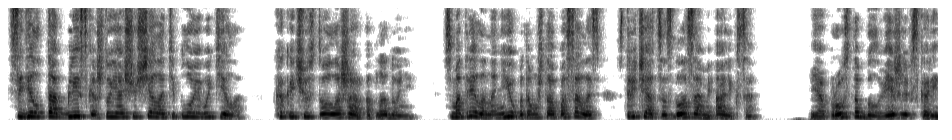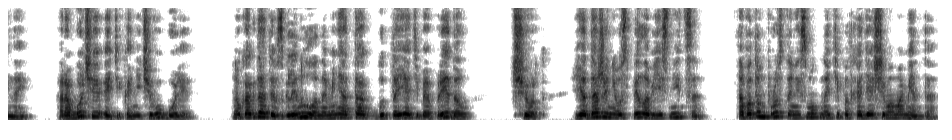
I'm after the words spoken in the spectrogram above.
Сидел так близко, что я ощущала тепло его тела, как и чувствовала жар от ладони. Смотрела на нее, потому что опасалась встречаться с глазами Алекса. Я просто был вежлив с Кариной. Рабочая этика, ничего более. Но когда ты взглянула на меня так, будто я тебя предал... Черт, я даже не успел объясниться, а потом просто не смог найти подходящего момента.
